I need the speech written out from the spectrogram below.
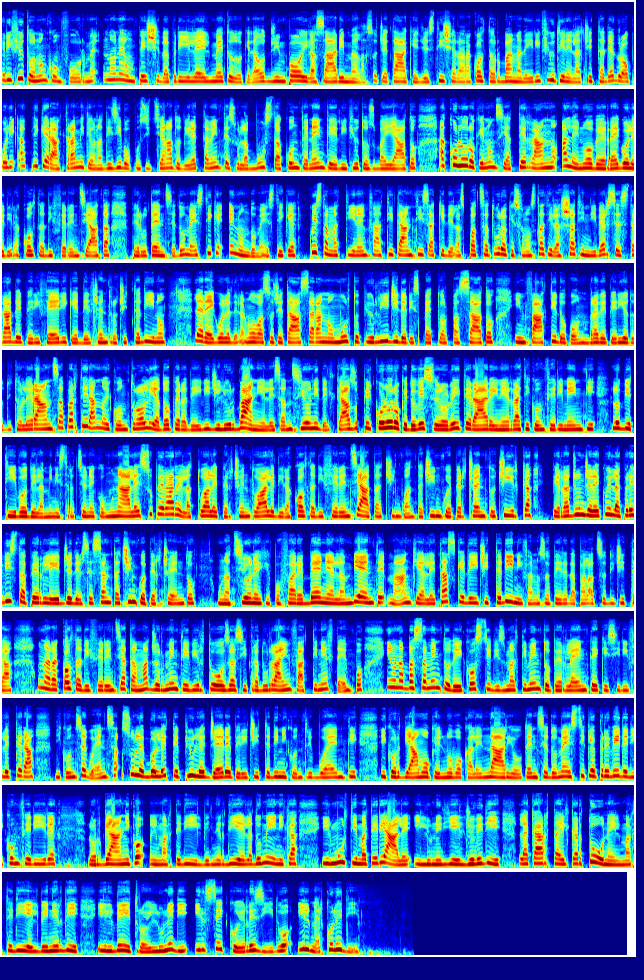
Rifiuto non conforme non è un pesce d'aprile il metodo che da oggi in poi la Sarim, la società che gestisce la raccolta urbana dei rifiuti nella città di Agropoli, applicherà tramite un adesivo posizionato direttamente sulla busta contenente il rifiuto sbagliato a coloro che non si atterranno alle nuove regole di raccolta differenziata per utenze domestiche e non domestiche. Questa mattina infatti tanti sacchi della spazzatura che sono stati lasciati in diverse strade periferiche del centro cittadino. Le regole della nuova società saranno molto più rigide rispetto al passato Infatti, dopo un breve periodo di tolleranza, partiranno i controlli ad opera dei vigili urbani e le sanzioni del caso per coloro che dovessero reiterare in errati conferimenti. L'obiettivo dell'amministrazione comunale è superare l'attuale percentuale di raccolta differenziata, 55% circa, per raggiungere quella prevista per legge del 65%. Un'azione che può fare bene all'ambiente, ma anche alle tasche dei cittadini, fanno sapere da Palazzo di Città. Una raccolta differenziata maggiormente virtuosa si tradurrà infatti nel tempo in un abbassamento dei costi di smaltimento per l'ente che si rifletterà di conseguenza sulle bollette più leggere per i cittadini contribuenti. Ricordiamo che il nuovo calendario utenze domestiche prevede di conferire l'organico il martedì, il venerdì e la domenica, il multimateriale il lunedì e il giovedì, la carta e il cartone il martedì e il venerdì, il vetro il lunedì, il secco e il residuo il mercoledì.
